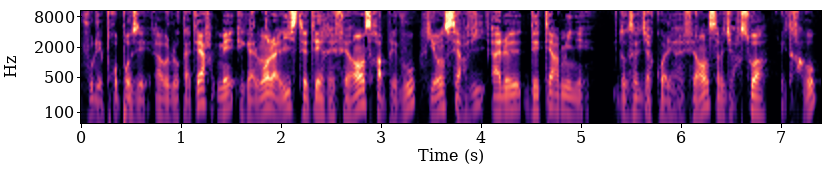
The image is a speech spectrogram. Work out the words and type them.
voulez proposer à vos locataires, mais également la liste des références, rappelez-vous, qui ont servi à le déterminer. Donc ça veut dire quoi les références? Ça veut dire soit les travaux,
